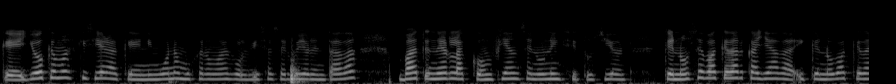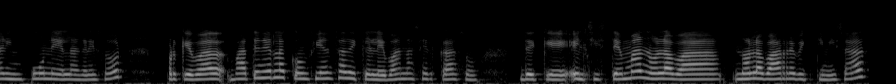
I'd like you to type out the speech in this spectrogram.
que yo que más quisiera que ninguna mujer más volviese a ser violentada, va a tener la confianza en una institución, que no se va a quedar callada y que no va a quedar impune el agresor, porque va, va a tener la confianza de que le van a hacer caso, de que el sistema no la va, no la va a revictimizar,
